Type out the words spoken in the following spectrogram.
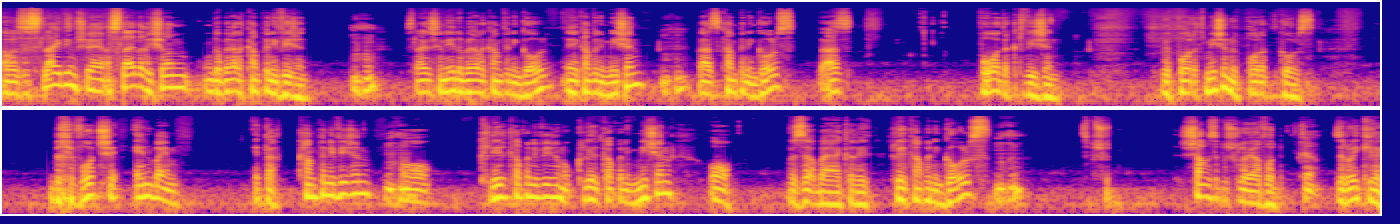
אבל זה סליידים שה slide הראשון הוא מדבר על ה-company vision. הסלייד השני ידבר על ה-company goal, אה, company mission, ואז company goals, ואז product vision, ו-product mission ו-product goals. בחברות שאין בהן את ה-company vision, או clear company vision, או clear company mission, או, וזו הבעיה העיקרית, clear company goals, זה פשוט, שם זה פשוט לא יעבוד. כן. זה לא יקרה.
